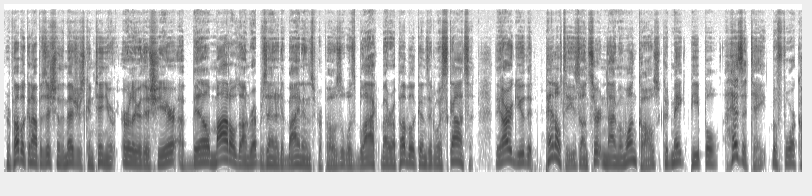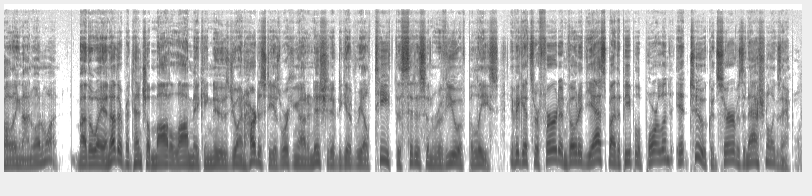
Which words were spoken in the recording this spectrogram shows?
Republican opposition to the measures continue. Earlier this year, a bill modeled on Representative Bynum's proposal was blocked by Republicans in Wisconsin. They argue that penalties on certain 911 calls could make people hesitate before calling 911. By the way, another potential model lawmaking news, JoAnn Hardesty is working on an initiative to give real teeth to citizen review of police. If it gets referred and voted yes by the people of Portland, it too could serve as a national example.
